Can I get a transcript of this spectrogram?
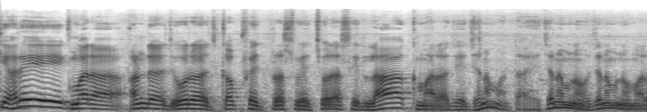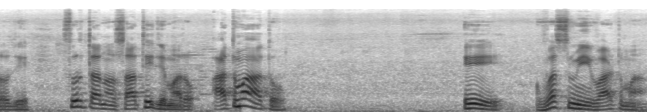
કે હરેક મારા અંડજ, ઓરજ, કફેજ, પ્રસવેજ, ચોરાસી લાખ મારા જે જન્મ હતા એ જન્મનો જન્મનો મારો જે સુરતાનો સાથી જે મારો આત્મા હતો, એ વસમી વાટમાં,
